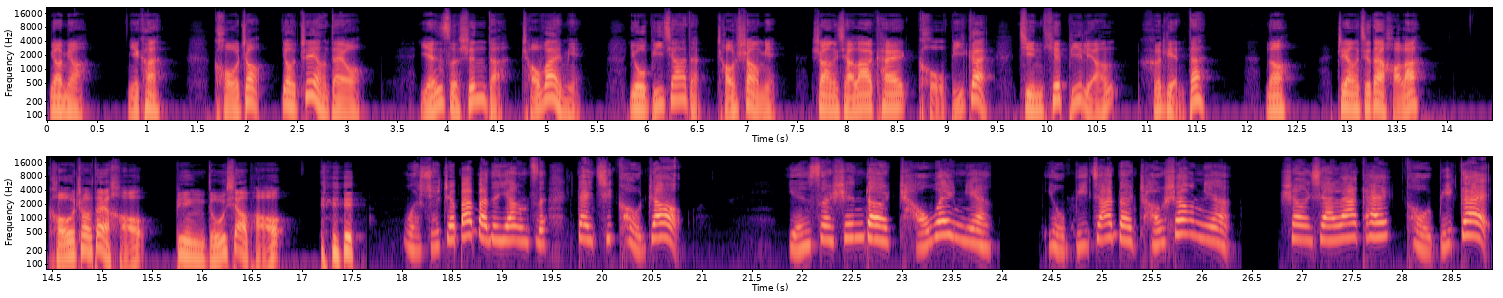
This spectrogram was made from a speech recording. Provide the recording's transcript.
喵喵，你看，口罩要这样戴哦，颜色深的朝外面，有鼻夹的朝上面，上下拉开口鼻盖，紧贴鼻梁和脸蛋。喏，这样就戴好了。口罩戴好，病毒吓跑。嘿嘿，我学着爸爸的样子戴起口罩，颜色深的朝外面，有鼻夹的朝上面，上下拉开口鼻盖，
